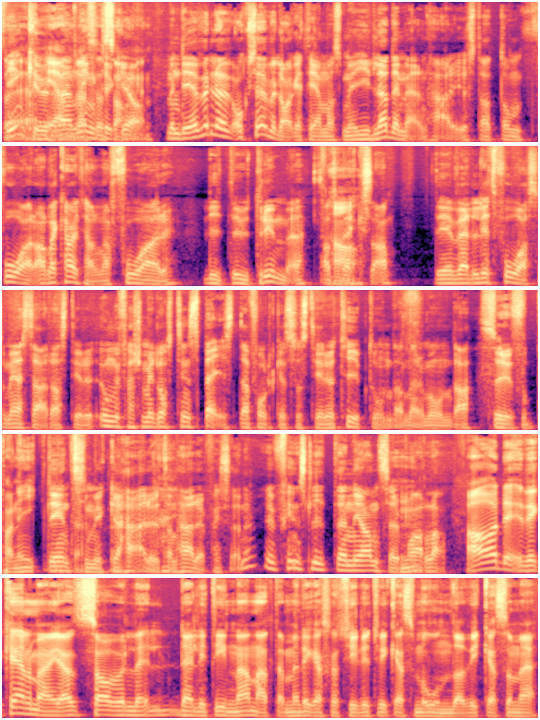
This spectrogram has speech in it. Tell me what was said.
Det är en eh, kul vändning tycker jag. Men det är väl också överlag ett tema som jag gillade med den här. Just att de får, alla karaktärerna får lite utrymme att Ja. växa. Det är väldigt få som är så här, stereo- ungefär som i Lost in Space, där folk är så stereotypt onda när de är onda. Så du får panik. Det är inte så mycket här, utan här är det faktiskt, det finns lite nyanser Mm. på alla. Ja, det, det kan jag med. Jag sa väl det lite innan att men det är ganska tydligt vilka som är onda och vilka som är...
